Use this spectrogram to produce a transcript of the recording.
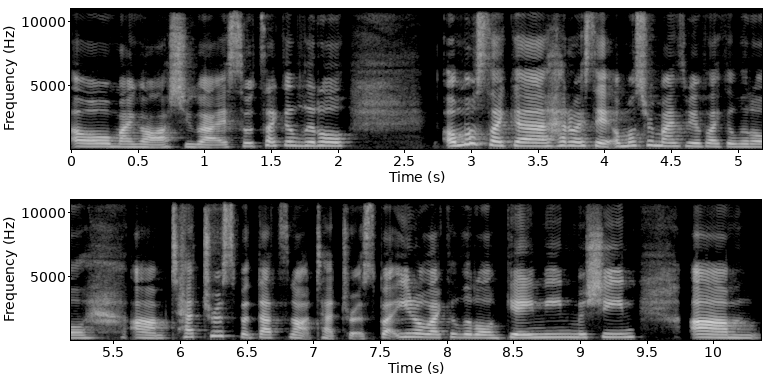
Oh my gosh you guys. So it's like a little almost like a how do I say it? Almost reminds me of like a little um, Tetris, but that's not Tetris. But you know, like a little gaming machine. Um,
